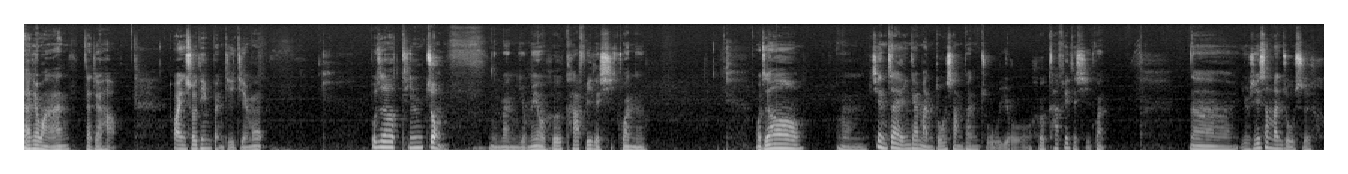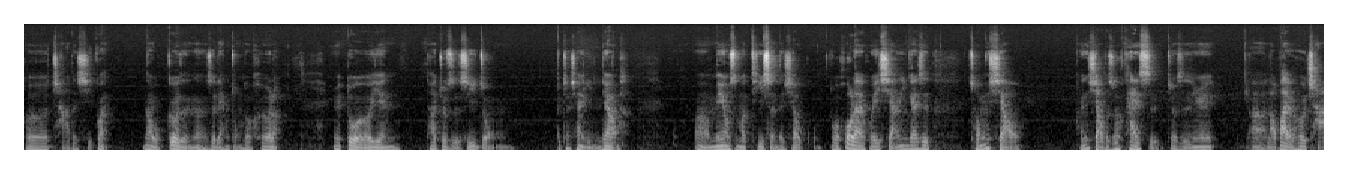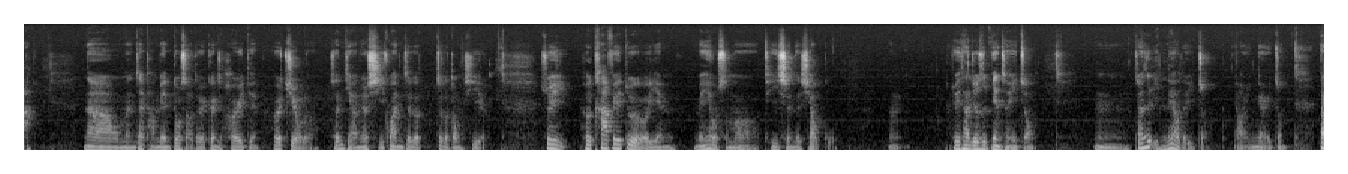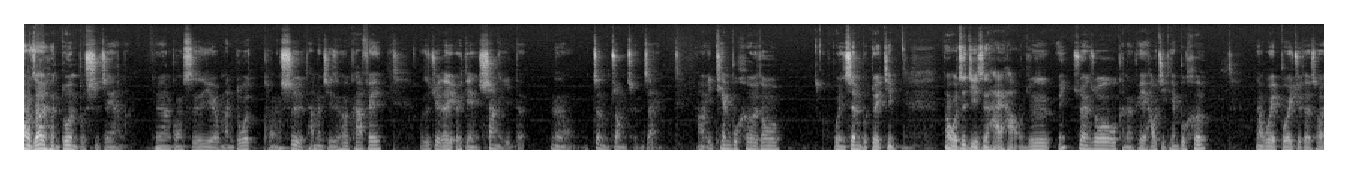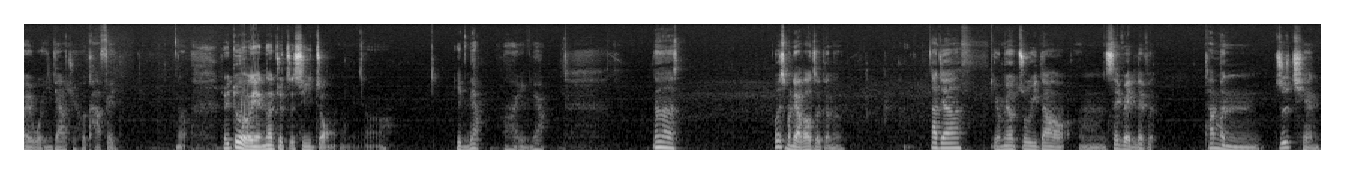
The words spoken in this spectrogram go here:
大家晚安，大家好，欢迎收听本集节目。不知道听众你们有没有喝咖啡的习惯呢？我知道，嗯，现在应该蛮多上班族有喝咖啡的习惯。那有些上班族是喝茶的习惯。那我个人呢是两种都喝了，因为对我而言，它就只是一种比较像饮料了，呃，没有什么提神的效果。我后来回想，应该是。从小很小的时候开始，就是因为啊，老爸有喝茶，那我们在旁边多少都会跟着喝一点。喝久了，身体好像就习惯这个这个东西了。所以喝咖啡对我而言没有什么提神的效果，嗯，所以它就是变成一种，嗯，算是饮料的一种，啊，饮料一种。但我知道有很多人不是这样了，就像公司也有蛮多同事，他们其实喝咖啡，我是觉得有一点上瘾的。那种症状存在啊，一天不喝都浑身不对劲。那我自己是还好，就是诶，虽然说我可能可以好几天不喝，那我也不会觉得说诶，我应该要去喝咖啡。哦，所以对我而言，那就只是一种呃饮料啊，饮料。那为什么聊到这个呢？大家有没有注意到？嗯，Seven Eleven 他们之前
